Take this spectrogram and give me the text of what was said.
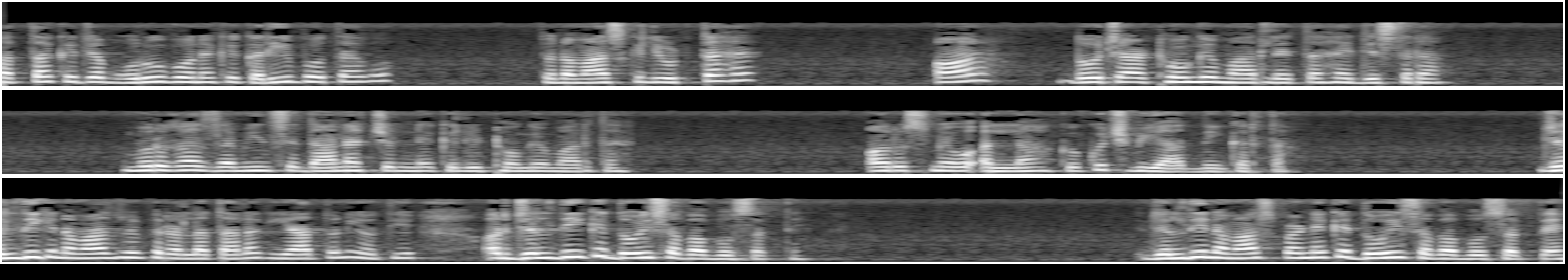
حتیٰ کہ جب غروب ہونے کے قریب ہوتا ہے وہ، تو نماز کے لیے اٹھتا ہے اور دو چار ٹھونگے مار لیتا ہے، جس طرح مرغا زمین سے دانا چننے کے لیے ٹھونگے مارتا ہے۔ اور اس میں وہ اللہ کو کچھ بھی یاد نہیں کرتا۔ جلدی کی نماز میں پھر اللہ تعالیٰ کی یاد تو نہیں ہوتی ہے، اور جلدی کے دو ہی سبب ہو سکتے ہیں۔ جلدی نماز پڑھنے کے دو ہی سبب ہو سکتے ہیں۔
